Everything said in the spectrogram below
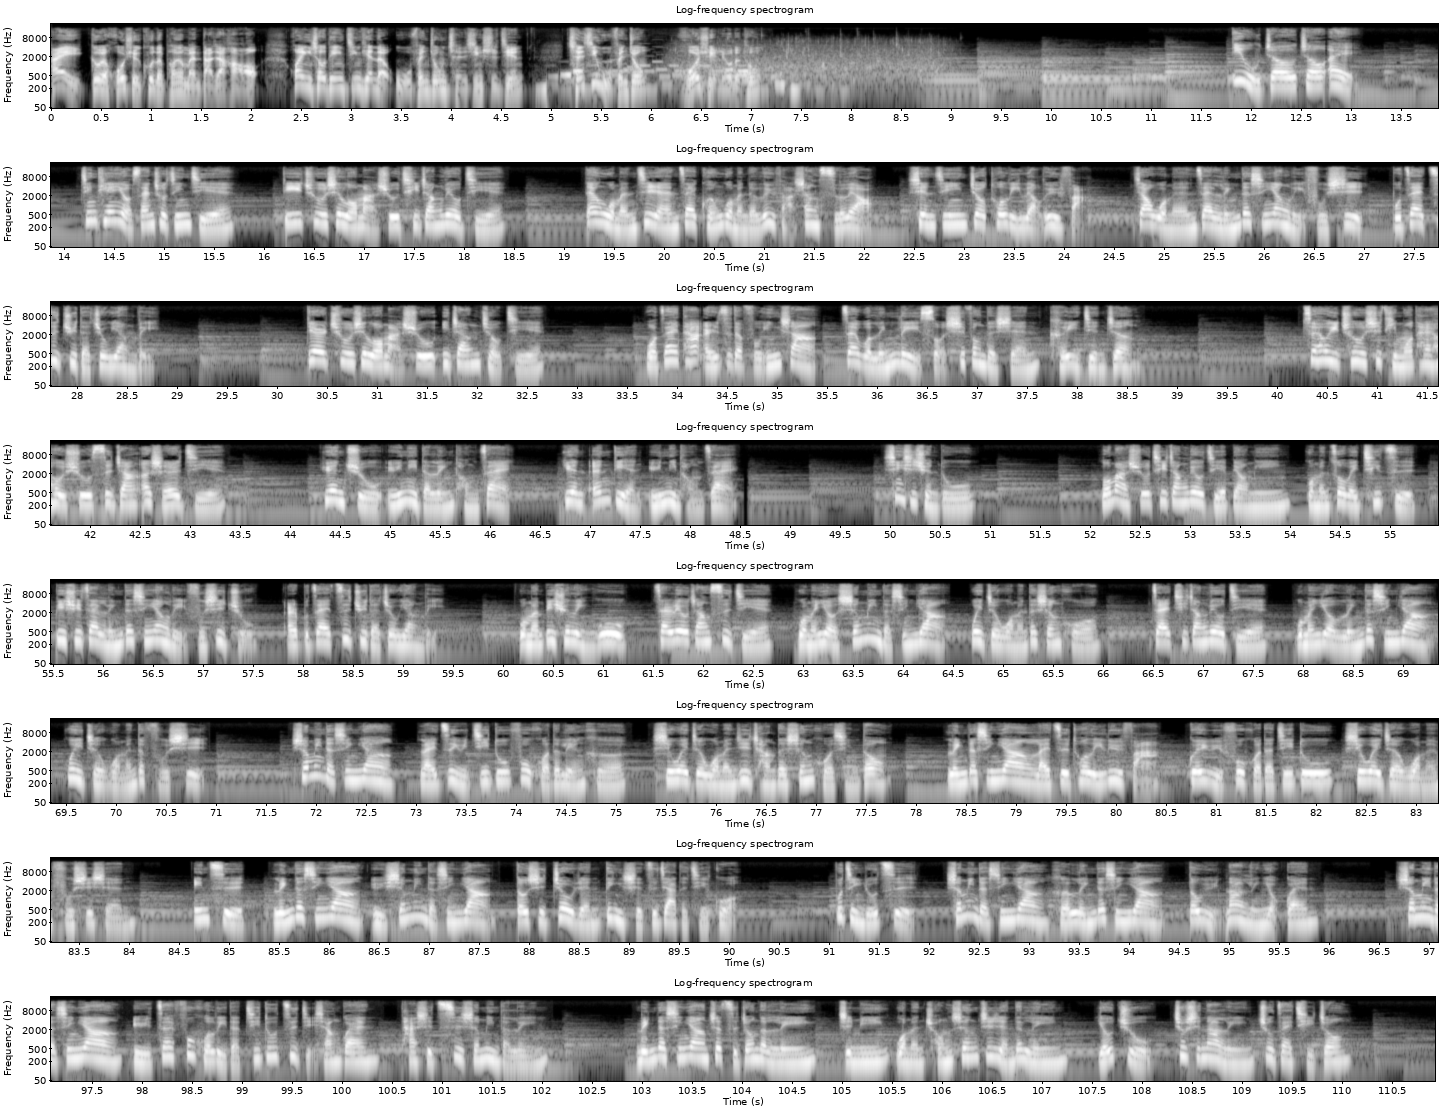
嗨，各位活水库的朋友们，大家好，欢迎收听今天的五分钟晨兴时间。晨兴五分钟，活水流得通。第五周周二，今天有三处经节。第一处是罗马书七章六节，但我们既然在捆我们的律法上死了，现今就脱离了律法，叫我们在灵的新样里服侍，不在字句的旧样里。第二处是罗马书一章九节，我在他儿子的福音上，在我灵里所侍奉的神可以见证。最后一处是提摩太后书四章二十二节，愿主与你的灵同在，愿恩典与你同在。信息选读：罗马书七章六节表明，我们作为妻子，必须在灵的新样里服侍主，而不在字句的旧样里。我们必须领悟，在六章四节，我们有生命的新样，为着我们的生活；在七章六节，我们有灵的新样，为着我们的服饰。生命的新样来自与基督复活的联合，是为着我们日常的生活行动；灵的新样来自脱离律法，归于复活的基督，是为着我们服侍神。因此，灵的新样与生命的新样。都是救人定十字架的结果。不仅如此，生命的新样和灵的新样都与那灵有关。生命的新样与在复活里的基督自己相关，它是赐生命的灵。灵的新样这词中的灵，指明我们重生之人的灵，有主就是那灵住在其中。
